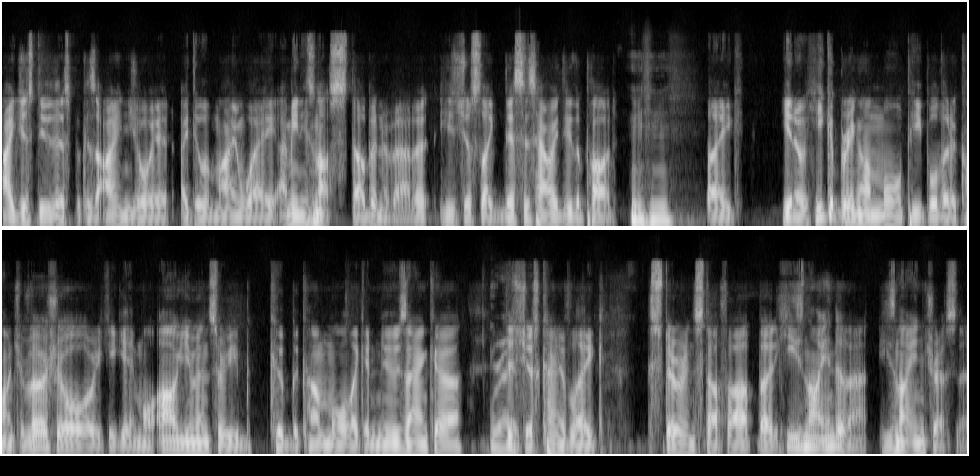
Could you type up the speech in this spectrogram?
I just do this because I enjoy it. I do it my way. I mean, he's not stubborn about it. He's just like, this is how I do the pod. Mm-hmm. Like, you know, he could bring on more people that are controversial, or he could get more arguments, or he b- could become more like a news anchor Right. that's just kind of like stirring stuff up. But he's not into that. He's not interested.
